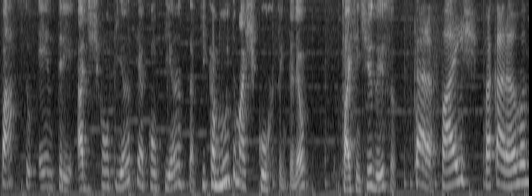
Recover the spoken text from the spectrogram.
passo entre a desconfiança e a confiança fica muito mais curto, entendeu? Faz sentido isso? Cara, faz pra caramba.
